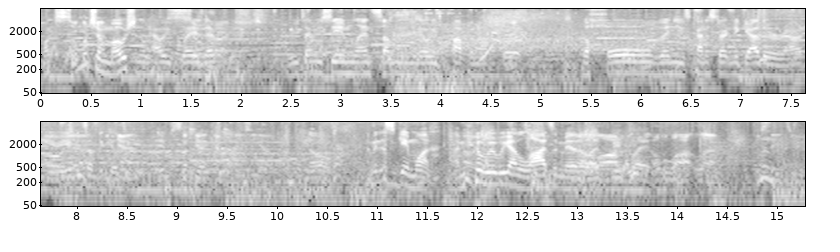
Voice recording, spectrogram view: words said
Much, so much emotion in how he plays. So every, every time you see him land something, you know he's popping up for it. The whole venue's kind of starting to gather around here. Even something guilty. can't, Even something can't count. No. I mean, this is game one. I mean, we, we got lots of minutes a, left lot, to be played. a lot left. Stay tuned.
